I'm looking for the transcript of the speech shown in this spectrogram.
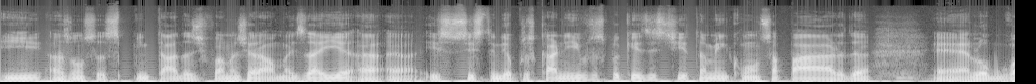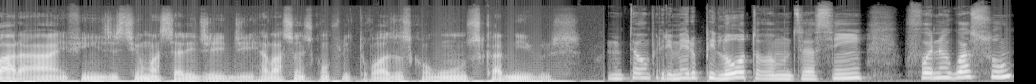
e as onças pintadas de forma geral. Mas aí uh, uh, isso se estendeu para os carnívoros porque existia também com onça parda, eh, lobo-guará, enfim, existia uma série de, de relações conflituosas com alguns carnívoros. Então, o primeiro piloto, vamos dizer assim, foi no Iguaçu,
